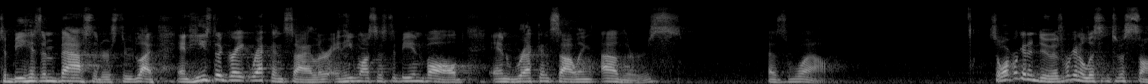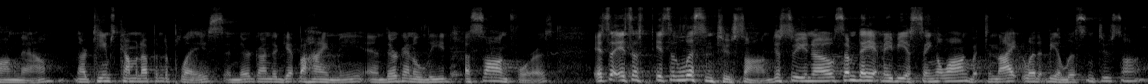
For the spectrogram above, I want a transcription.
to be his ambassadors through life. And he's the great reconciler, and he wants us to be involved in reconciling others as well. So, what we're going to do is we're going to listen to a song now. Our team's coming up into place, and they're going to get behind me, and they're going to lead a song for us. It's a, it's a, it's a listen to song, just so you know. Someday it may be a sing along, but tonight let it be a listen to song.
